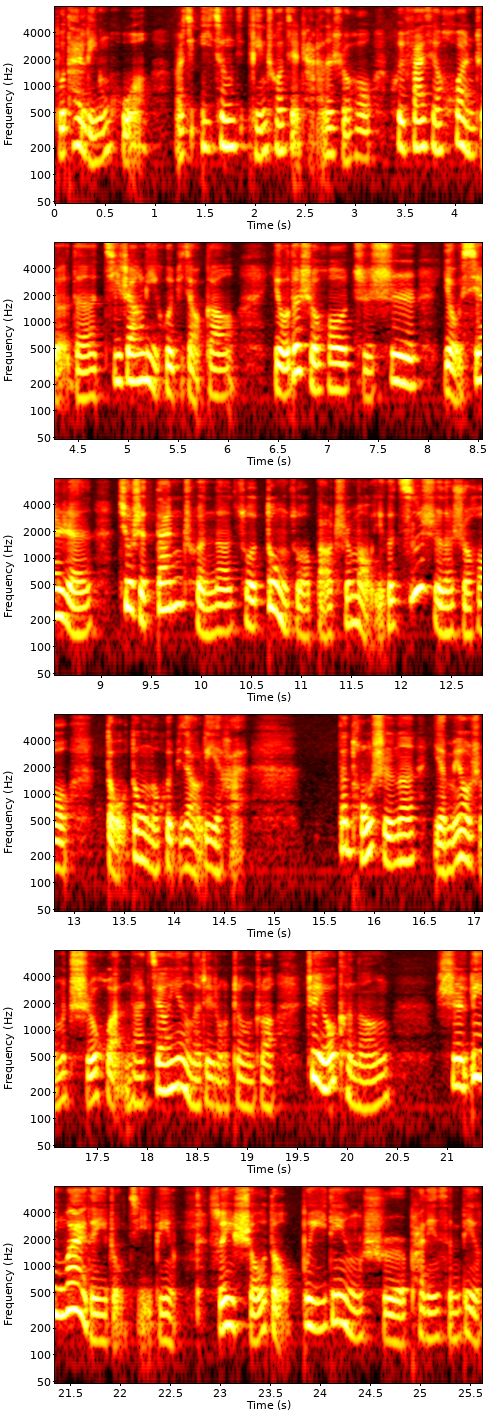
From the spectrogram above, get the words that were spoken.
不太灵活，而且医生临床检查的时候会发现患者的肌张力会比较高，有的时候只是有些人就是单纯的做动作，保持某一个姿势的时候抖动的会比较厉害，但同时呢也没有什么迟缓呐、僵硬的这种症状，这有可能是另外的一种疾病，所以手抖不一定是帕金森病，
